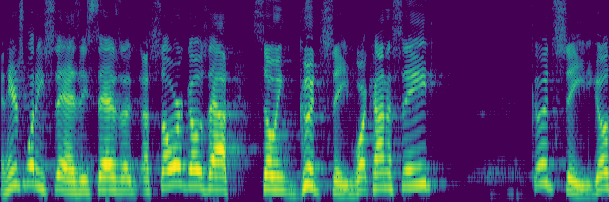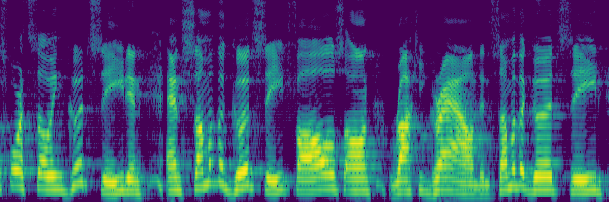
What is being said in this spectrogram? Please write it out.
And here's what he says. He says, a, a sower goes out sowing good seed. What kind of seed? Good seed. He goes forth sowing good seed, and, and some of the good seed falls on rocky ground, and some of the good seed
